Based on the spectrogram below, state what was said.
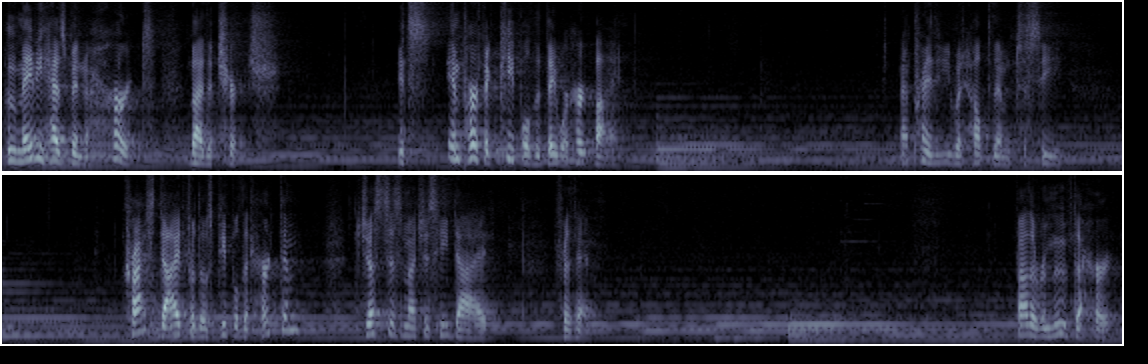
who maybe has been hurt by the church. It's imperfect people that they were hurt by. I pray that you would help them to see Christ died for those people that hurt them just as much as he died for them. Father, remove the hurt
